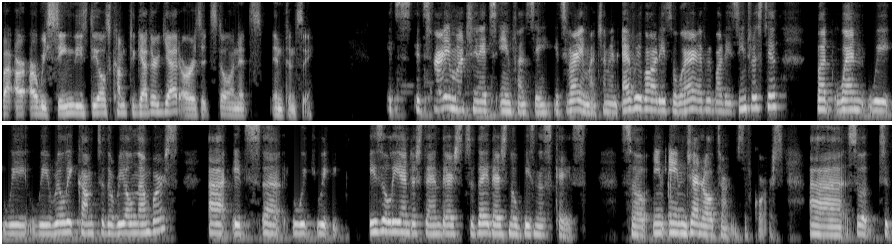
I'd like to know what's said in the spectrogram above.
but are, are we seeing these deals come together yet, or is it still in its infancy? It's it's very much in its infancy. It's very much. I mean, everybody's aware, everybody's interested, But when we we we really come to the real numbers, uh, it's uh, we we easily understand there's today there's no business case. So in, in general terms, of course. Uh, so to,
